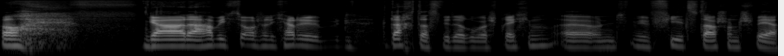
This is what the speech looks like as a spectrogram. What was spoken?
Oh, ja, da habe ich so auch schon, ich hatte gedacht, dass wir darüber sprechen äh, und mir fiel es da schon schwer.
